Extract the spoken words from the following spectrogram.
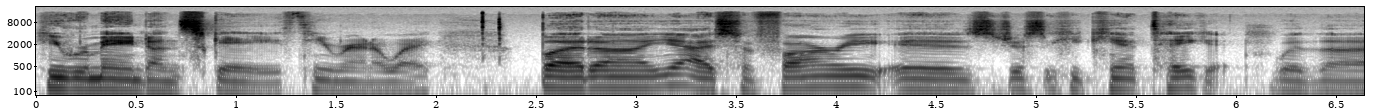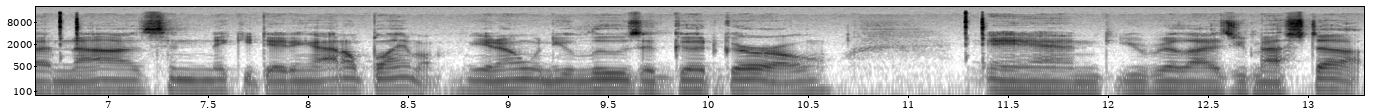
he remained unscathed. He ran away. But uh, yeah, Safaree is just he can't take it with uh, Nas and Nicki dating. I don't blame him. You know, when you lose a good girl and you realize you messed up,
